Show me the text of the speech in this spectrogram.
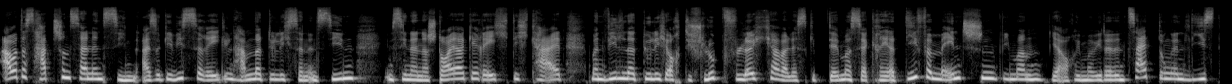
aber das hat schon seinen Sinn. Also gewisse Regeln haben natürlich seinen Sinn im Sinne einer Steuergerechtigkeit. Man will natürlich auch die Schlupflöcher, weil es gibt ja immer sehr kreative Menschen, wie man ja auch immer wieder in den Zeitungen liest,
